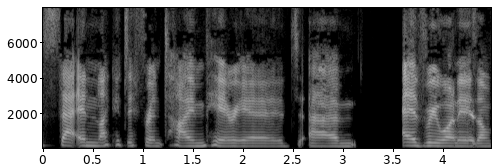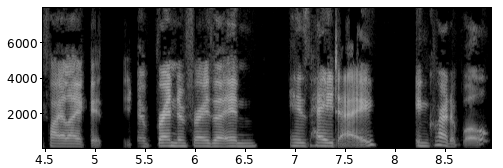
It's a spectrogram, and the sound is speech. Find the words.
set in like a different time period. Um, everyone is on fire, like it, you know, Brendan Fraser in his heyday, incredible.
